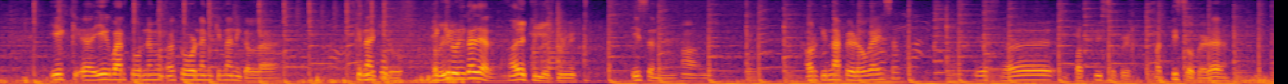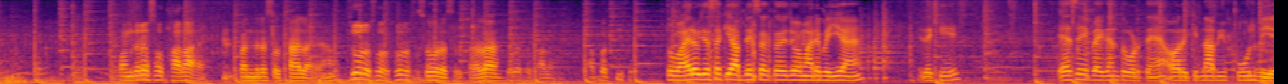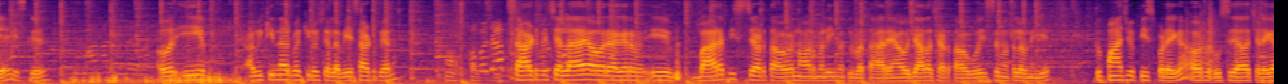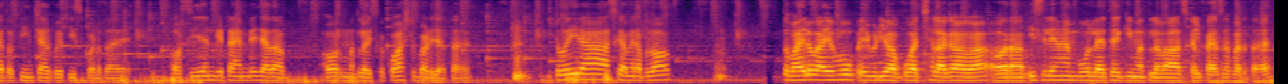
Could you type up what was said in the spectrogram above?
एक एक बार तोड़ने में तोड़ने में कितना निकल रहा है? कितना किलो? एक किलो निकल जा रहा हाँ? एक किलो भी इस समय? हाँ। और कितना पेड़ होगा ये सब? ये है बत्तीस सौ पेड़। बत्तीस सौ पेड़ है। पंद्रह सौ थाला है। पंद्रह सौ थाला है हाँ। सोलह सौ सोलह सौ। सोलह सौ थाला। सोलह सौ थाला। अब बत्तीस तो भाई लोग जैसा कि आप देख सकते हो जो हमारे भैया हैं देखिए ऐसे ही बैगन तोड़ते हैं और कितना भी फूल भी है इसके। और ये अभी कितना रुपये किलो चला भैया? साठ रुपया ना? साठ रुपये चला है और अगर ये बारह पीस चढ़ता होगा नॉर्मली मतलब बता रहे हैं, और ज़्यादा चढ़ता होगा, इससे मतलब नहीं है। तो पाँच रुपये पीस पड़ेगा और उससे ज़्यादा चढ़ेगा तो तीन चार रुपये पीस पड़ता है। और सीज़न के टाइम पे ज़्यादा और मतलब इसका कॉस्ट बढ़ जाता है। तो यही रहा आज का मेरा ब्लॉग तो भाई लोग आई होप ये वीडियो आपको अच्छा लगा होगा और आप, इसलिए हम बोल रहे थे कि मतलब आजकल पैसा बढ़ता है।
